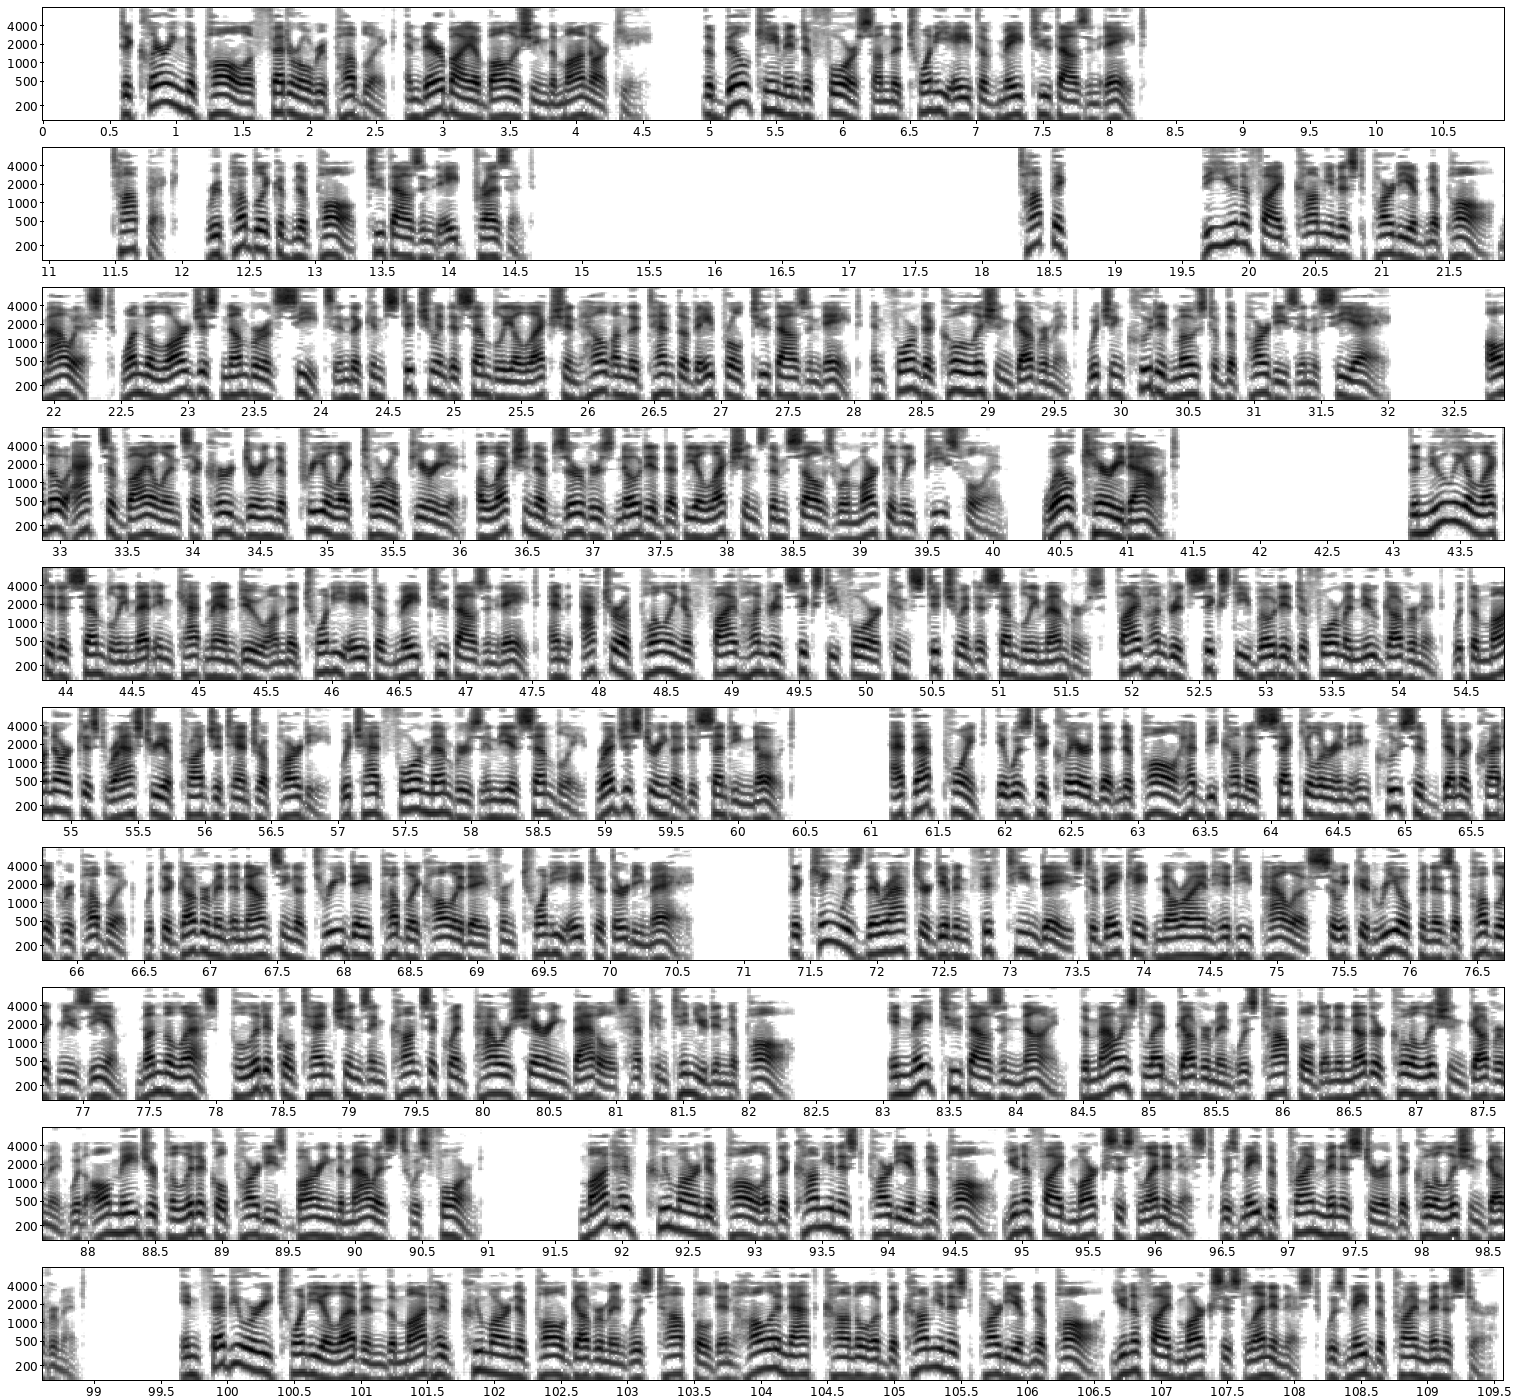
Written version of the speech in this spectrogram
Declaring Nepal a federal republic, and thereby abolishing the monarchy. The bill came into force on 28 May 2008. Republic of Nepal 2008 present. The Unified Communist Party of Nepal Maoist won the largest number of seats in the Constituent Assembly election held on 10 April 2008, and formed a coalition government, which included most of the parties in the CA. Although acts of violence occurred during the pre-electoral period, election observers noted that the elections themselves were markedly peaceful and well carried out. The newly elected assembly met in Kathmandu on 28 May 2008, and, after a polling of 564 constituent assembly members, 560 voted to form a new government, with the monarchist Rastriya Prajatantra Party, which had four members in the assembly, registering a dissenting note. At that point, it was declared that Nepal had become a secular and inclusive democratic republic, with the government announcing a three-day public holiday from 28 to 30 May. The king was thereafter given 15 days to vacate Narayanhiti Palace so it could reopen as a public museum. Nonetheless, political tensions and consequent power sharing battles have continued in Nepal. In May 2009, the Maoist led government was toppled and another coalition government with all major political parties barring the Maoists was formed. Madhav Kumar Nepal of the Communist Party of Nepal Unified Marxist-Leninist was made the prime minister of the coalition government. In February 2011 the Madhav Kumar Nepal government was toppled and Hala Nath Khanal of the Communist Party of Nepal Unified Marxist-Leninist was made the prime minister.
